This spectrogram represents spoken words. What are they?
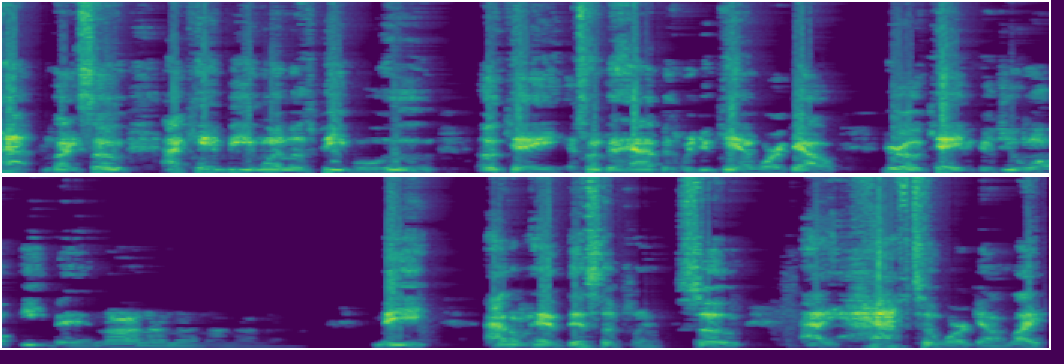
have like so I can't be one of those people who okay if something happens where you can't work out you're okay because you won't eat bad. No no no no no no. Me I don't have discipline, so I have to work out. Like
